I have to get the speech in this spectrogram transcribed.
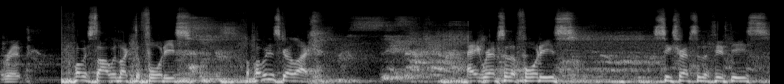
rip. I'll probably start with like the 40s. I'll probably just go like eight reps of the 40s, six reps of the 50s,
